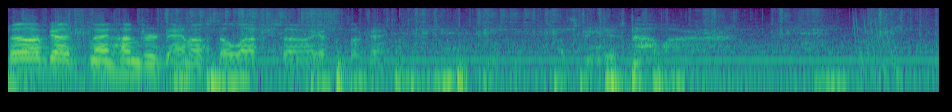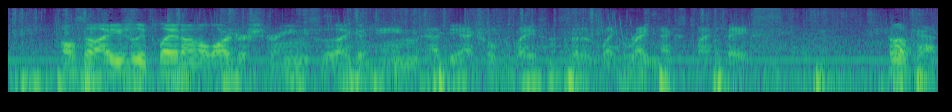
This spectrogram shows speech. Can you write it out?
Well, I've got 900 ammo still left, so I guess it's okay. But speed is power. Also, I usually play it on a larger screen so that I could aim at the actual place instead of like right next to my face. Hello, cat.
